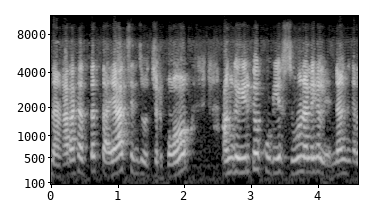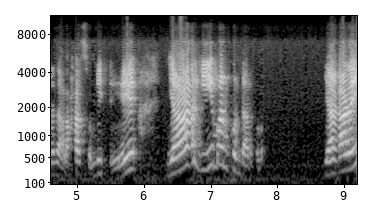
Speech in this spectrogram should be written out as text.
நரகத்தை தயார் செஞ்சு வச்சிருக்கோம். அங்க இருக்கக்கூடிய சூழ்நிலைகள் என்னங்கிறத அழகா சொல்லிட்டு யார் ஈமான் கொண்டார்களோ யாரை?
